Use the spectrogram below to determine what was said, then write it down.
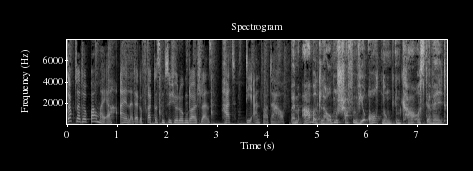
Dr. Dirk Baumeier, einer der gefragtesten Psychologen Deutschlands, hat die Antwort darauf. Beim Aberglauben schaffen wir Ordnung im Chaos der Welt,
